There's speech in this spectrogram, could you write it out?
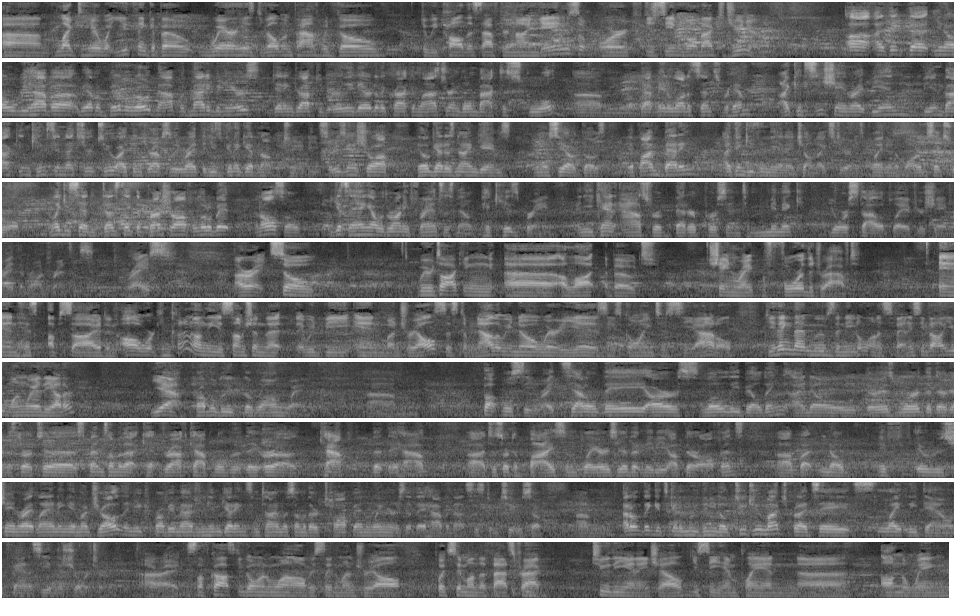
Um, like to hear what you think about where his development path would go. Do we call this after nine games, or do you see him going back to junior? Uh, I think that you know we have a we have a bit of a roadmap with Matty Beniers getting drafted early there to the Kraken last year and going back to school. Um, that made a lot of sense for him. I could see Shane Wright being being back in Kingston next year too. I think you're absolutely right that he's going to get an opportunity. So he's going to show up. He'll get his nine games, and we'll see how it goes. If I'm betting, I think he's in the NHL next year and he's playing in a bottom six role. And like you said, it does take the pressure off a little bit, and also he gets to hang out with Ronnie Francis now and pick his brain. And you can't ask for a better person to mimic your style of play if you're Shane Wright than Ron Francis. Right. All right. So we were talking uh, a lot about Shane Wright before the draft and his upside, and all working kind of on the assumption that it would be in Montreal's system. Now that we know where he is, he's going to Seattle. Do you think that moves the needle on his fantasy value one way or the other? Yeah, probably the wrong way. Um, but we'll see, right? Seattle, they are slowly building. I know there is word that they're going to start to spend some of that draft capital that they or uh, cap that they have uh, to start to buy some players here that maybe up their offense. Uh, but you know, if it was Shane Wright landing in Montreal, then you could probably imagine him getting some time with some of their top end wingers that they have in that system too. So um, I don't think it's going to move the needle too too much, but I'd say slightly down fantasy in the short term. All right. Slafkovsky going well, obviously, to Montreal, puts him on the fast track to the NHL. You see him playing uh, on the wing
